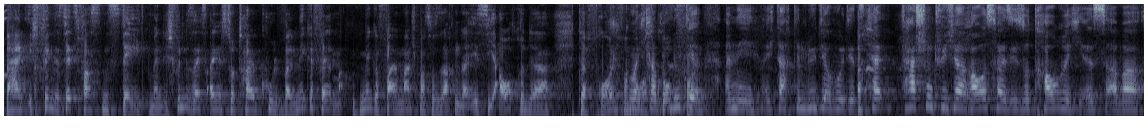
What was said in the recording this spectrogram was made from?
nein, ich finde es jetzt fast ein Statement. Ich finde es eigentlich total cool, weil mir, gefällt, mir gefallen manchmal so Sachen, da ist sie auch so der, der Freund vom Guck mal, ich glaube, Horoskop Lydia, von. ah, nee, ich dachte, Lydia holt jetzt Ta Taschentücher raus, weil sie so traurig ist, aber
